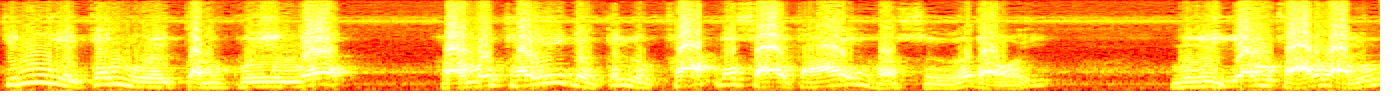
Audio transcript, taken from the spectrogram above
Chính vì cái người cầm quyền đó họ mới thấy được cái luật pháp nó sai trái họ sửa đổi. Người dân phản ảnh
